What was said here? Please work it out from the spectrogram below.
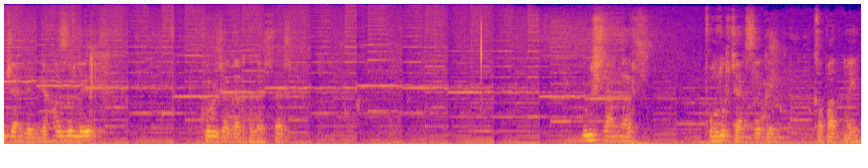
Güncellemeyi hazırlayıp kuracak arkadaşlar. Bu işlemler olurken sakın kapatmayın.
